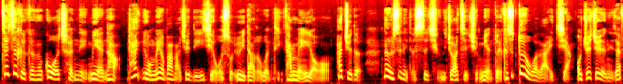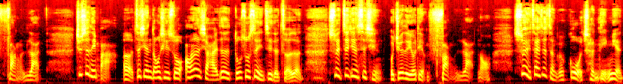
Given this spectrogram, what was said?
在这个整个过程里面，哈，他有没有办法去理解我所遇到的问题？他没有，他觉得那个是你的事情，你就要自己去面对。可是对我来讲，我就觉得你在放烂。就是你把呃这件东西说哦，那小孩子读书是你自己的责任，所以这件事情我觉得有点放烂哦。所以在这整个过程里面，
